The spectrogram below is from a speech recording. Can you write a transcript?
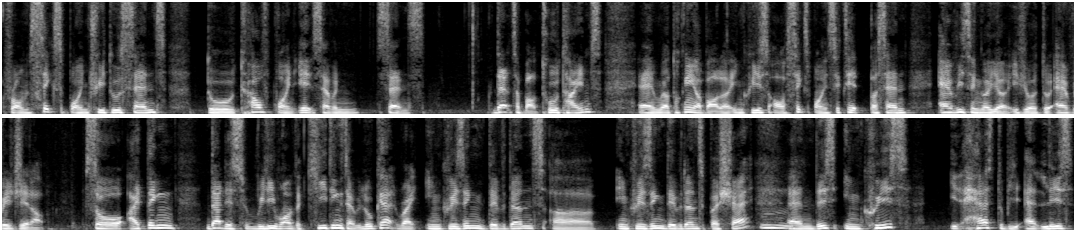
from 6.32 cents to 12.87 cents. That's about two times, and we're talking about an increase of 6.68% every single year if you were to average it out. So I think that is really one of the key things that we look at, right? Increasing dividends, uh, increasing dividends per share, and this increase it has to be at least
